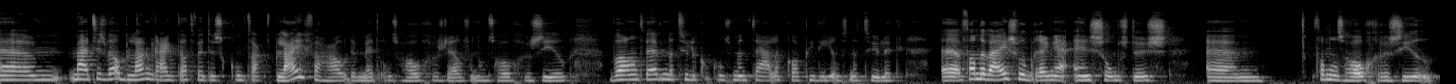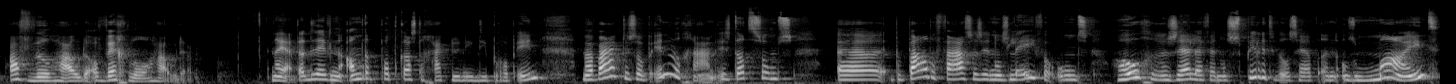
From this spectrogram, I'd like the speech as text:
Um, maar het is wel belangrijk dat we dus contact blijven houden met ons hogere zelf en ons hogere ziel. Want we hebben natuurlijk ook ons mentale kopje die ons natuurlijk uh, van de wijs wil brengen en soms dus um, van ons hogere ziel af wil houden of weg wil houden. Nou ja, dat is even een andere podcast, daar ga ik nu niet dieper op in. Maar waar ik dus op in wil gaan, is dat soms uh, bepaalde fases in ons leven ons hogere zelf en ons spiritueel zelf en ons mind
